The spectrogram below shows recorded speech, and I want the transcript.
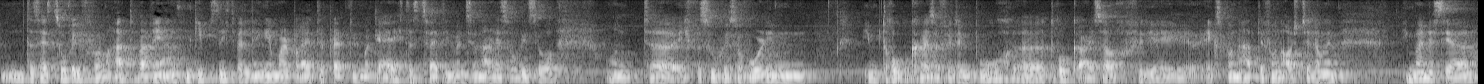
Das heißt, so viele Formatvarianten gibt es nicht, weil Länge mal Breite bleibt immer gleich, das Zweidimensionale sowieso. Und äh, ich versuche sowohl im, im Druck, also für den Buchdruck, als auch für die Exponate von Ausstellungen, immer eine sehr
